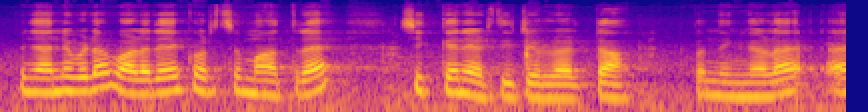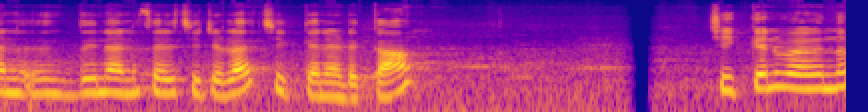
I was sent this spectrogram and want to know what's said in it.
അപ്പോൾ ഞാനിവിടെ വളരെ കുറച്ച് മാത്രമേ ചിക്കൻ എടുത്തിട്ടുള്ളൂ കേട്ടോ അപ്പോൾ നിങ്ങളെ ഇതിനനുസരിച്ചിട്ടുള്ള ചിക്കൻ എടുക്കാം. ചിക്കൻ വേകുന്ന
